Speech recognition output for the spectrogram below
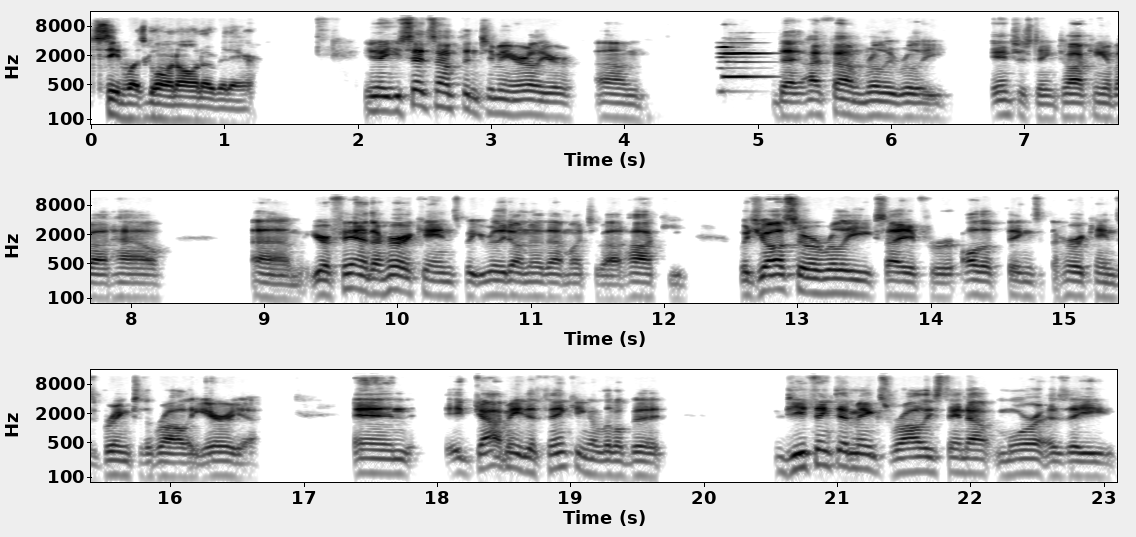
seeing what's going on over there. You know, you said something to me earlier um, that I found really, really interesting, talking about how um, you're a fan of the Hurricanes, but you really don't know that much about hockey. But you also are really excited for all the things that the Hurricanes bring to the Raleigh area. And it got me to thinking a little bit. Do you think that makes Raleigh stand out more as a,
